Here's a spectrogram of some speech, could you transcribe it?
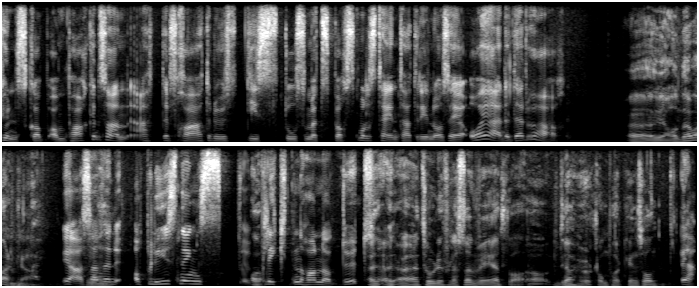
kunnskap om parkinson? At fra at du, de sto som et spørsmålstegn til at de nå sier 'Å ja, er det det du har'? Eh, ja, det merker jeg. Ja, så Men, Opplysningsplikten har nådd ut? Jeg, jeg, tror de fleste vet hva De har hørt om parkinson. Ja.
